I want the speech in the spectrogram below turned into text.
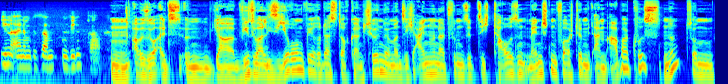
in einem gesamten Windpark. Hm, aber so als ähm, ja, Visualisierung wäre das doch ganz schön, wenn man sich 175.000 Menschen vorstellt mit einem Abakus ne, zum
